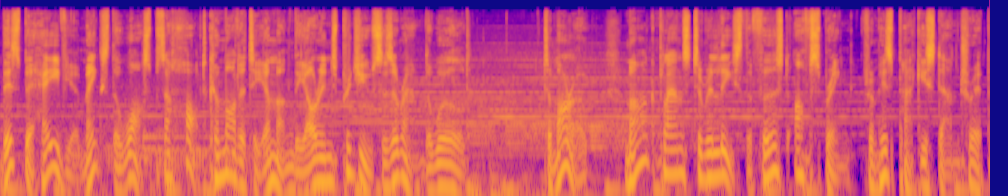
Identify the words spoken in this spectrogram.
This behavior makes the wasps a hot commodity among the orange producers around the world. Tomorrow, Mark plans to release the first offspring from his Pakistan trip.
